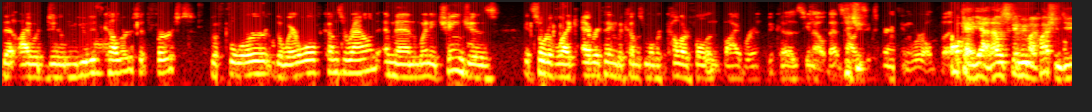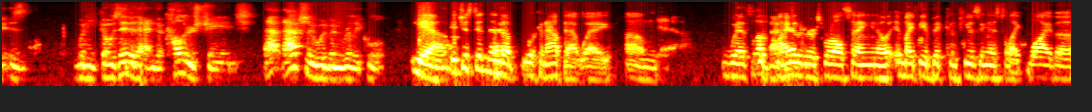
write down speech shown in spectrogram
that I would do muted colors at first before the werewolf comes around, and then when he changes, it's sort of like everything becomes more colorful and vibrant because you know that's how he's experiencing the world. But Okay, yeah, that was going to be my question. Do, is when he goes into that and the colors change, that, actually would have been really cool. Yeah, it just didn't end up working out that way. Um, Yeah. With, It's a lot of with my editors, were all saying, you know, it might be a bit confusing as to like why the,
